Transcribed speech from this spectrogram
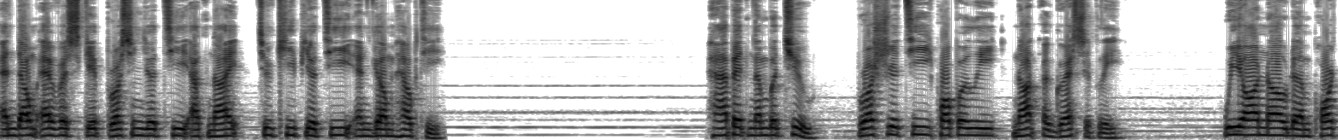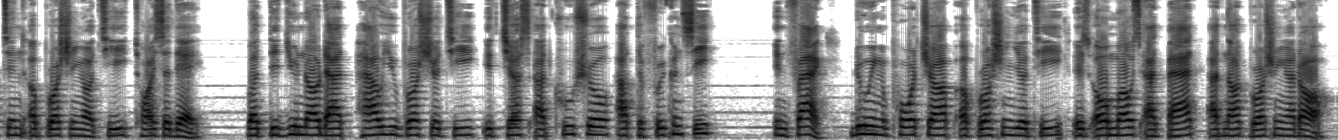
And don't ever skip brushing your teeth at night to keep your teeth and gum healthy. Habit number 2 Brush your teeth properly, not aggressively. We all know the importance of brushing our teeth twice a day. But did you know that how you brush your teeth is just as crucial as the frequency? In fact, doing a poor job of brushing your teeth is almost as bad as not brushing at all.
